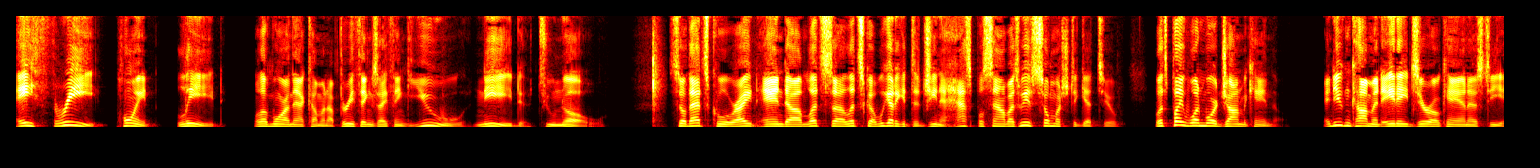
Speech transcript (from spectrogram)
a three point lead. We'll have more on that coming up. Three things I think you need to know. So that's cool, right? And um, let's uh, let's go. We got to get to Gina Haspel soundbites. We have so much to get to. Let's play one more John McCain though, and you can comment 880-KNST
